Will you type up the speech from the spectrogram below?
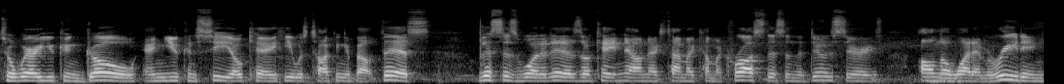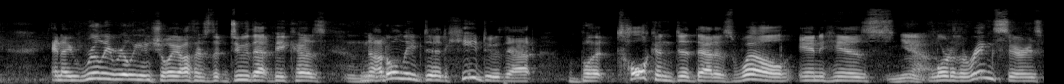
to where you can go and you can see, okay, he was talking about this. This is what it is. Okay, now next time I come across this in the Dune series, I'll know mm-hmm. what I'm reading. And I really, really enjoy authors that do that because not only did he do that, but Tolkien did that as well in his Yeah. Lord of the Rings series.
